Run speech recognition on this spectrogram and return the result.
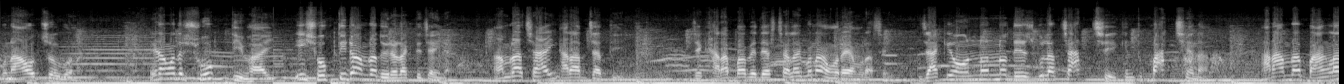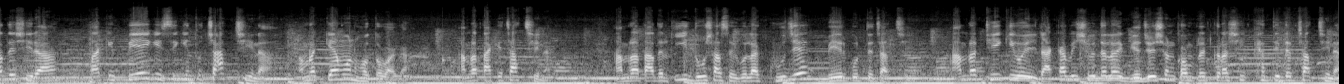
কোনো আওয়াজ চলবো না। এটা আমাদের শক্তি ভাই। এই শক্তিটা আমরা ধরে রাখতে চাই না। আমরা চাই খারাপ জাতি, যে খারাপভাবে দেশ চালাইবো না ওরাই আমরা চাই। যাকে অন্য অন্য দেশগুলা চাচ্ছে, কিন্তু পাচ্ছে না। আর আমরা বাংলাদেশিরা তাকে পেয়ে গেছি, কিন্তু চাচ্ছি না। আমরা কেমন হতো বাগা আমরা তাকে চাচ্ছি না। আমরা তাদের কি দোষ আছে ওইগুলা খুঁজে বের করতে চাচ্ছি। আমরা ঠিকই ওই ঢাকা বিশ্ববিদ্যালয়ে গ্রাজুয়েশন কমপ্লিট করা শিক্ষার্থীদের চাচ্ছি না।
